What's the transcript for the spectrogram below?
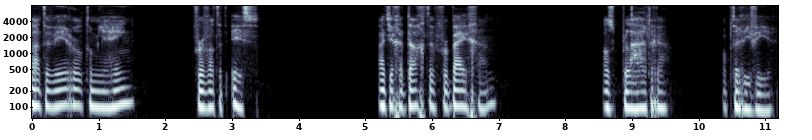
Laat de wereld om je heen voor wat het is. Laat je gedachten voorbij gaan als bladeren op de rivier.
